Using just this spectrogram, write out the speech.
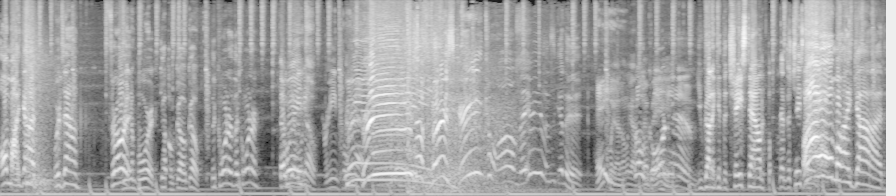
Oh my god. We're down. Throw Run it. on board. Go, go, go. The corner, the corner. Double A. Go. Green, green. green. The first green. Come on, baby. Let's get it. Hey, oh my god, oh my god. bro, guard him. You got to get the chase down. There's a chase down. Oh my god.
